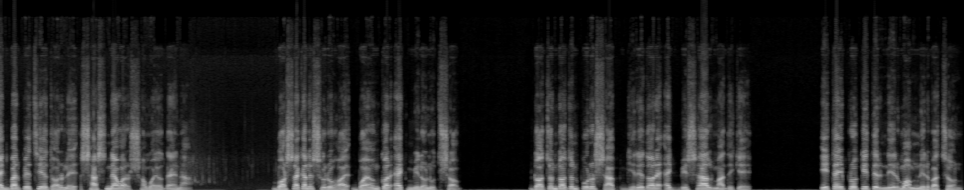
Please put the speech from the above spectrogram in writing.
একবার পেঁচিয়ে ধরলে শ্বাস নেওয়ার সময়ও দেয় না। বর্ষাকালে শুরু হয় ভয়ঙ্কর এক মিলন উৎসব। ডজন ডজন পুরুষ সাপ ঘিরে ধরে এক বিশাল মাদিকে। এটাই প্রকৃতির নির্মম নির্বাচন।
